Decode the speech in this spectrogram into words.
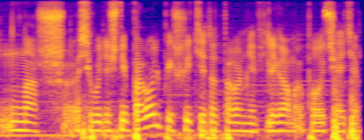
наш сегодняшний пароль. Пишите этот пароль мне в Telegram и получайте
